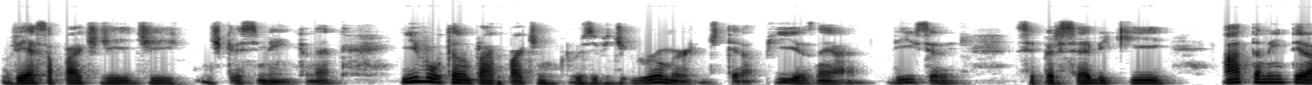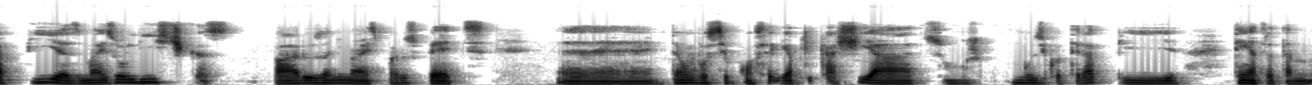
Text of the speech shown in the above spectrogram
ver essa parte de, de, de crescimento, né? E voltando para a parte, inclusive, de groomer, de terapias, né? Você, você percebe que há também terapias mais holísticas para os animais, para os pets. É, então você consegue aplicar shiatsu, musicoterapia, tem, tratam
